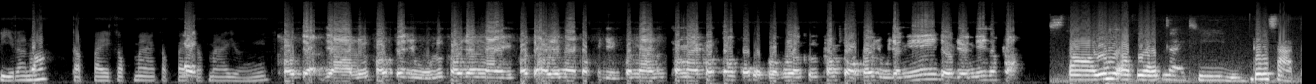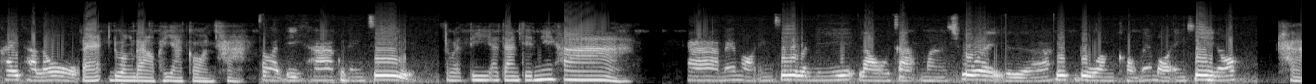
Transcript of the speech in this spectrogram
ปีแล้วเนาะกลับไปกลับมากลับไปกลับมาอยู่อย่างนี้ เขาจะหย่าหรือเขาจะอยู่หรือเขายังไง เขาจะเอายังไงกับผู้หญิงคนนั้นทำไมเขาต้องโกหกหลอกลวงคือคำตอบเราอยู่อย่างนี้เดี๋ยวเดี๋ยวนี้นะคะ Story of Love 19ด้วยศาสตร์ไพ่ทาโร่และดวงดาวพยากรณ์ค่ะ สวัสดีค่ะ คุณแองจี้ สวัสดีอาจารย์เจนนี่ค่ะ ค่ะ แม่หมอแองจี้วันนี้เราจะมาช่วยเหลือลูกดวงของแม่หมอแองจี้เนาะค่ะ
